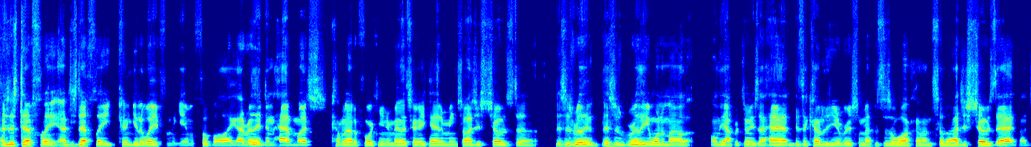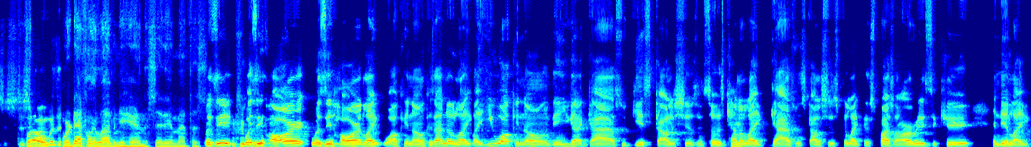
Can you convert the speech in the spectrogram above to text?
I just definitely, I just definitely couldn't get away from the game of football. Like I really didn't have much coming out of Fork Union Military Academy, so I just chose to. This is really, this is really one of my only opportunities I had is to come to the University of Memphis as a walk on. So I just chose that. And I just just Well, went with it. we're definitely loving you here in the city of Memphis. Was it was it hard? Was it hard like walking on? Because I know like like you walking on, then you got guys who get scholarships, and so it's kind of like guys with scholarships feel like their spots are already secure, and then like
